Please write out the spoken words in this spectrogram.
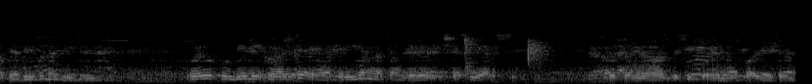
вот это и подозрительно. Вы убили вождя и абориген на том деле сейчас в ярости. То, что они на нас до сих пор не напали, это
